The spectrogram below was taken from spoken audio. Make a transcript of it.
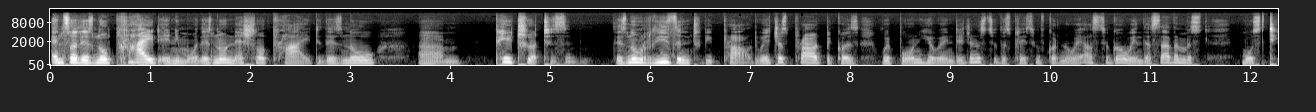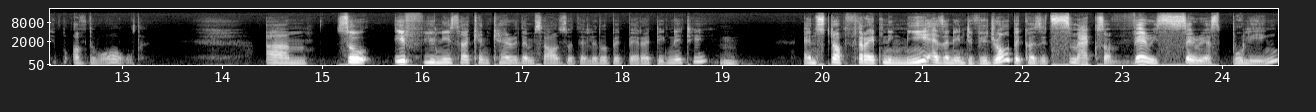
And so there's no pride anymore. There's no national pride. There's no um, patriotism. There's no reason to be proud. We're just proud because we're born here, we're indigenous to this place, we've got nowhere else to go in the southernmost most tip of the world. Um, so if UNISA can carry themselves with a little bit better dignity mm. and stop threatening me as an individual because it smacks of very serious bullying,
